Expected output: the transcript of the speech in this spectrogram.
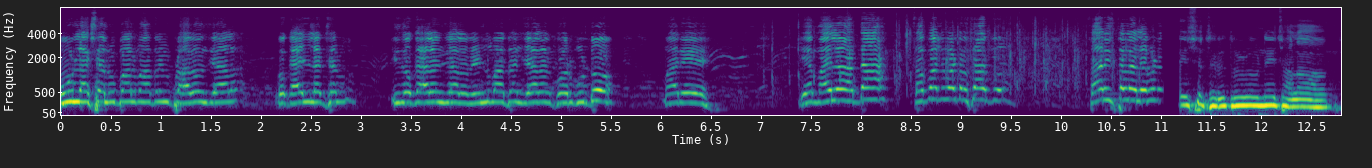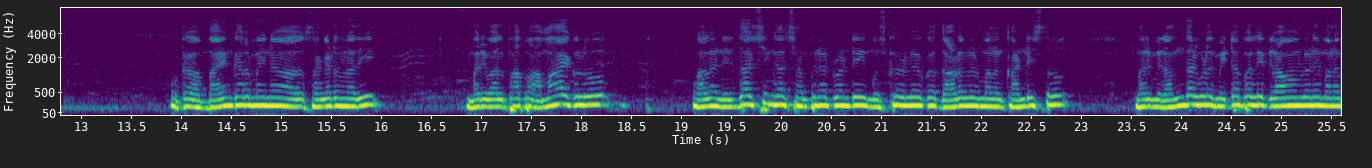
మూడు లక్షల రూపాయలు మాత్రం ఇప్పుడు ఆలోచన చేయాలి? ఒక ఐదు లక్షలు. ఇది ఒక ఆలోచన చేయాలి? రెండు మాత్రం చేయాలని కోరుకుంటూ మరి ఏ మహిళలు అడ్డా? చప్పట్లు పట్టారు సార్కు? సార్ దేశ చరిత్రలోనే చాలా ఒక భయంకరమైన సంఘటన అది. మరి వాళ్ళ పాప అమాయకులు వాళ్ళ నిర్దాక్ష్యంగా చంపినటువంటి ముష్కరుల యొక్క దాడులను మనం ఖండిస్తూ మరి మీరందరూ కూడా మిఠపల్లి గ్రామంలోనే మనం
